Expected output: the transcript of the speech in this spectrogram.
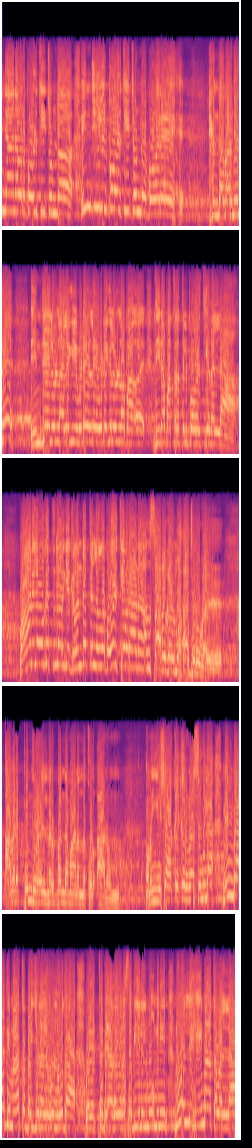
ഞാൻ അവരെ പോഴ്ത്തിയിട്ടുണ്ട്. ഇഞ്ചിയിൽ പോഴ്ത്തിയിട്ടുണ്ട്. പോരെ. എന്താ പറഞ്ഞത്? ഇന്ത്യയിലുള്ള അല്ലെങ്കിൽ ഇവിടെയുള്ള എവിടെയെങ്കിലുള്ള ദിനപത്രത്തിൽ പുകഴ്ത്തിയതല്ല. വാനലോകത്ത് നിറങ്ങിയ ഗ്രന്ഥത്തിൽ നിന്ന് പോഴ്ത്തിയവരാണ് അൻസാറുകൾ മുഹാജിറുകൾ. അവരെ പിന്തുടരൽ നിർബന്ധമാണെന്ന് ഖുർആാനും ومن يشاقق الرسول من بعد ما تبين له الهدى ويتبع غير سبيل المؤمنين نوله ما تولى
